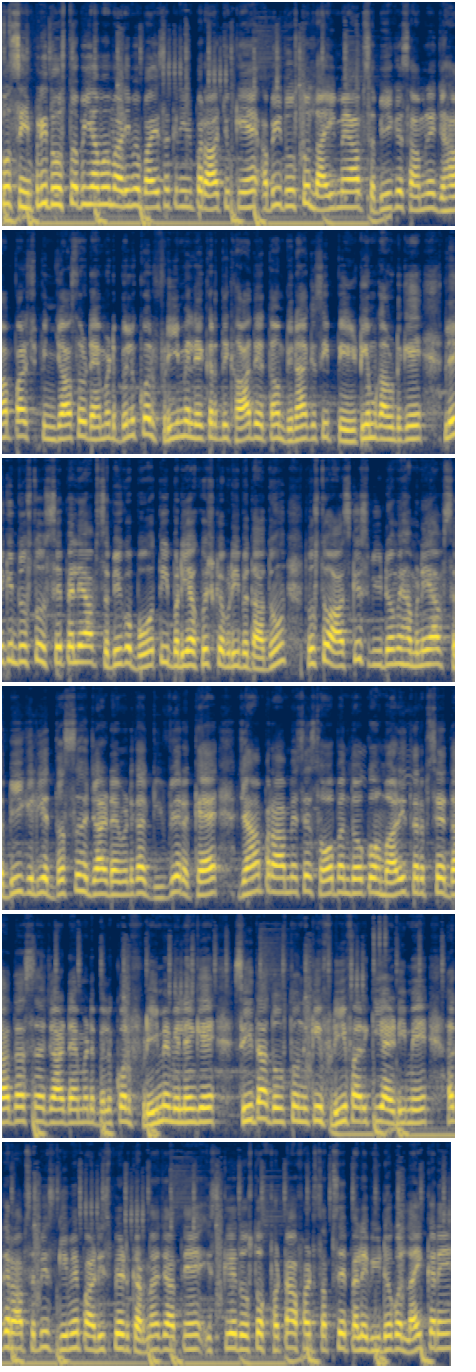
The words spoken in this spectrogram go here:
तो सिंपली दोस्तों, अभी हम हमारी मोबाइल स्क्रीन पर आ चुके हैं। अभी दोस्तों लाइव मैं आप सभी के सामने जहाँ पर छपंजा सौ डायमंड बिल्कुल फ्री में लेकर दिखा देता हूँ बिना किसी पेटीएम अकाउंट के। लेकिन दोस्तों, उससे पहले आप सभी को बहुत ही बढ़िया खुशखबरी बता दूँ। दोस्तों, आज की इस वीडियो में हमने आप सभी के लिए दस हज़ार डायमंड का गिवे रखा है, जहाँ पर आप में से सौ बंदों को हमारी तरफ़ से दस दस हज़ार डायमंड बिल्कुल फ्री में मिलेंगे। सीधा दोस्तों, उनकी फ्री फायर की आईडी में। अगर आप सभी इस गेम में पार्टिसिपेट करना चाहते हैं, इसके लिए दोस्तों, फटाफट सबसे पहले वीडियो को लाइक करें।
